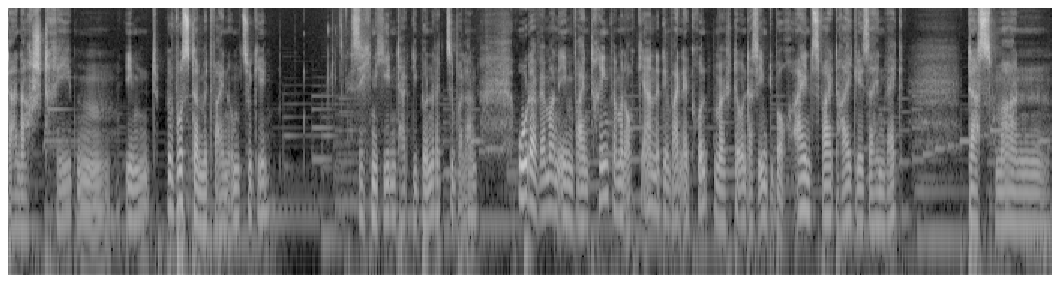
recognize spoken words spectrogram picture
danach streben, eben bewusster mit Wein umzugehen, sich nicht jeden Tag die Birne wegzuballern. Oder wenn man eben Wein trinkt, wenn man auch gerne den Wein ergründen möchte und das eben über auch ein, zwei, drei Gläser hinweg, dass man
